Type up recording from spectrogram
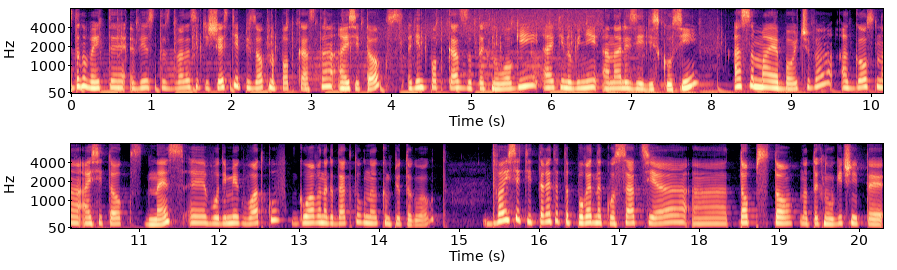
Здравейте! Вие сте с 26-ти епизод на подкаста IC Talks, един подкаст за технологии, IT новини, анализи и дискусии. Аз съм Майя Бойчева, а гост на IC Talks днес е Владимир Владков, главен редактор на Computer World. 23-та поредна класация топ 100 на технологичните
